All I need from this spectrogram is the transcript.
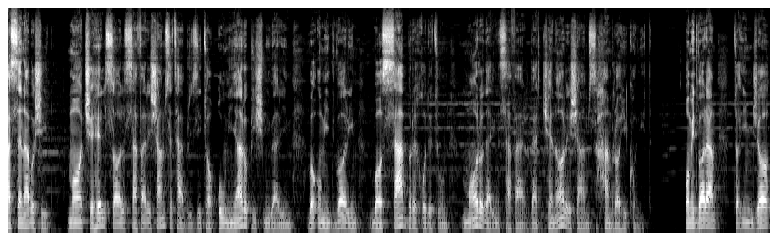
خسته نباشید. ما چهل سال سفر شمس تبریزی تا قونیه رو پیش می‌بریم و امیدواریم با صبر خودتون ما رو در این سفر در کنار شمس همراهی کنید. امیدوارم تا اینجا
